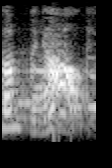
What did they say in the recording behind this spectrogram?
something else.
